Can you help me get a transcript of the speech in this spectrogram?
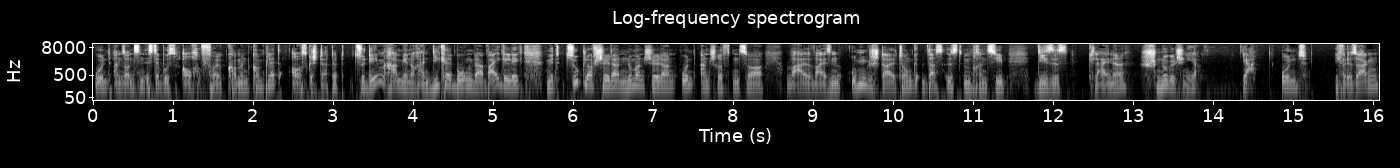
Und ansonsten ist der Bus auch vollkommen komplett ausgestattet. Zudem haben wir noch einen Decalbogen dabei gelegt mit Zuglaufschildern, Nummernschildern und Anschriften zur wahlweisen Umgestaltung. Das ist im Prinzip dieses kleine Schnuggelchen hier. Ja, und ich würde sagen,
